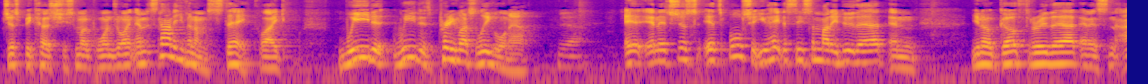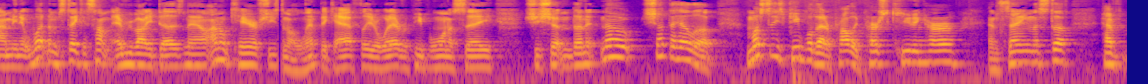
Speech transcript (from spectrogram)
just because she smoked one joint, and it's not even a mistake. Like weed, weed is pretty much legal now, Yeah. It, and it's just it's bullshit. You hate to see somebody do that and you know go through that, and it's I mean it wasn't a mistake. It's something everybody does now. I don't care if she's an Olympic athlete or whatever people want to say she shouldn't have done it. No, shut the hell up. Most of these people that are probably persecuting her and saying this stuff have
